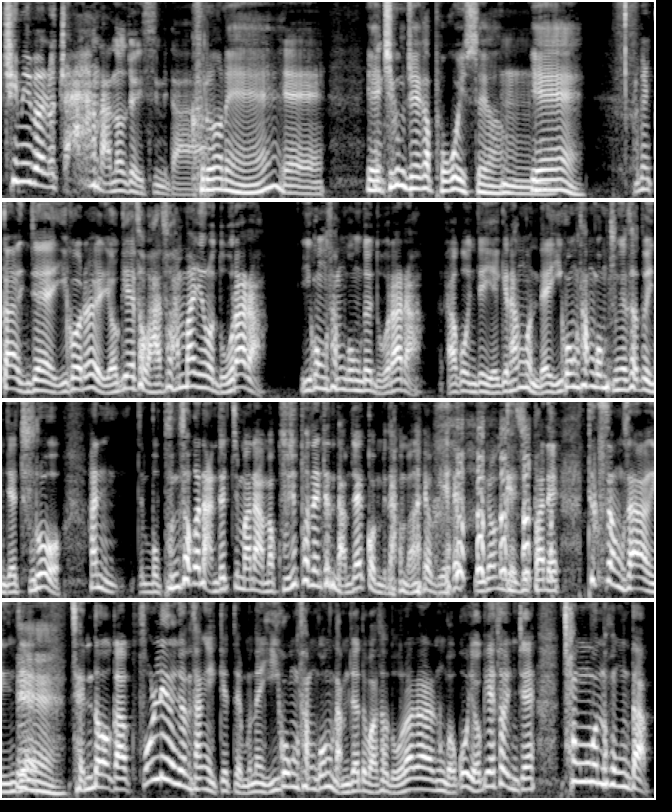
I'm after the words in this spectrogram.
취미별로 쫙 나눠져 있습니다. 그러네. 예. 예, 지금 제가 보고 있어요. 음. 예. 그러니까 이제 이거를 여기에서 와서 한마디로 놀아라. 2030들 놀아라. 라고 이제 얘기를 한 건데 2030 중에서도 이제 주로 한 뭐 분석은 안 됐지만 아마 90%는 남자일 겁니다. 아마 여기에 이런 게시판의 특성상 이제 예. 젠더가 쏠리는 현상이 있기 때문에 2030 남자들 와서 놀아라는 거고 여기에서 이제 청문 홍답,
